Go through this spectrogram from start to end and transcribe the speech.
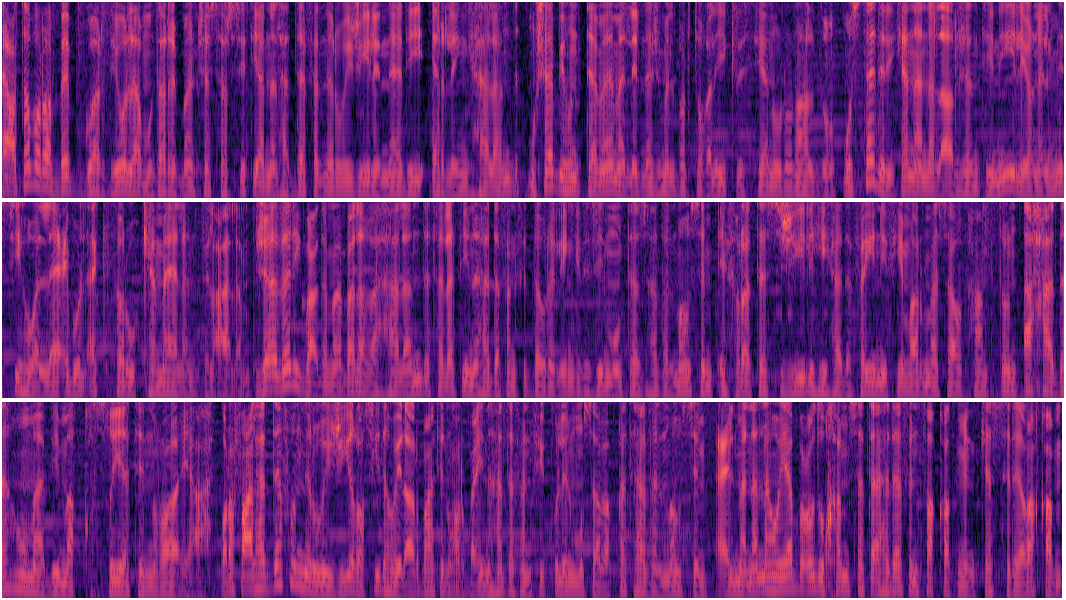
اعتبر بيب جوارديولا مدرب مانشستر سيتي أن الهداف النرويجي للنادي إيرلينغ هالاند مشابه تماما للنجم البرتغالي كريستيانو رونالدو مستدركا أن الأرجنتيني ليونيل ميسي هو اللاعب الأكثر كمالا في العالم. جاء ذلك بعدما بلغ هالاند 30 هدفا في الدوري الإنجليزي الممتاز هذا الموسم إثر تسجيله هدفين في مرمى ساوثهامبتون أحدهما بمقصية رائعة. ورفع الهداف النرويجي رصيده إلى 44 هدفا في كل المسابقات هذا الموسم علما أنه يبعد خمسة أهداف فقط من كسر رقم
